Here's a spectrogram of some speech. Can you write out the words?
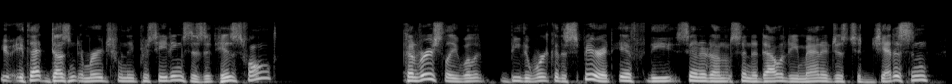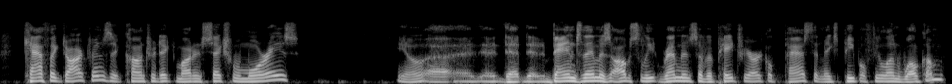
If that doesn't emerge from the proceedings is it his fault? Conversely, will it be the work of the Spirit if the Synod on Synodality manages to jettison Catholic doctrines that contradict modern sexual mores? You know, uh, that, that bans them as obsolete remnants of a patriarchal past that makes people feel unwelcome?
